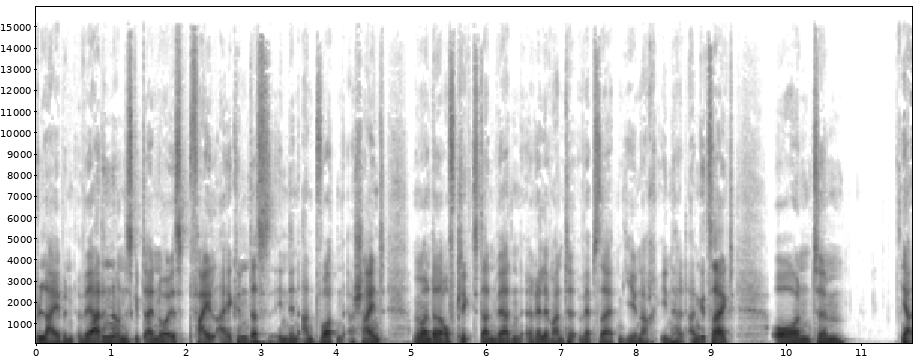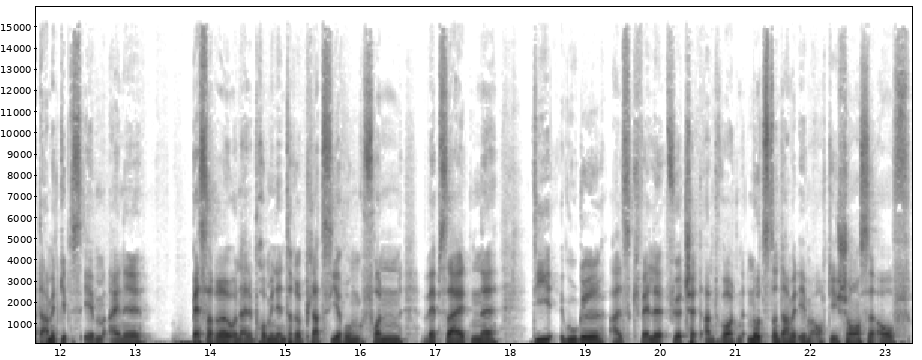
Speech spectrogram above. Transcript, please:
bleiben werden. Und es gibt ein neues Pfeil-Icon, das in den Antworten erscheint. wenn man darauf klickt, dann werden relevante Webseiten je nach Inhalt angezeigt. Und ähm, ja, damit gibt es eben eine bessere und eine prominentere Platzierung von Webseiten, ne, die Google als Quelle für Chat-Antworten nutzt und damit eben auch die Chance auf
